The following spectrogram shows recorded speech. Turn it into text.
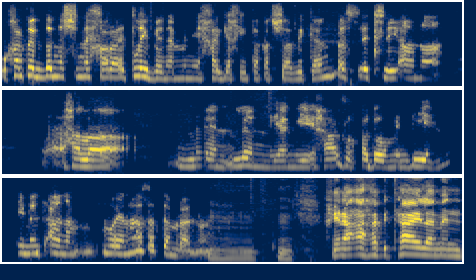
وخرت قدرنا شنة خرا طليبنا مني خاجة خي تقد شاركا بس اتلي أنا هلا لين لين يعني هذا القدو من دي إيمنت أنا وين هذا؟ التمرن خينا أها بتايلة من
